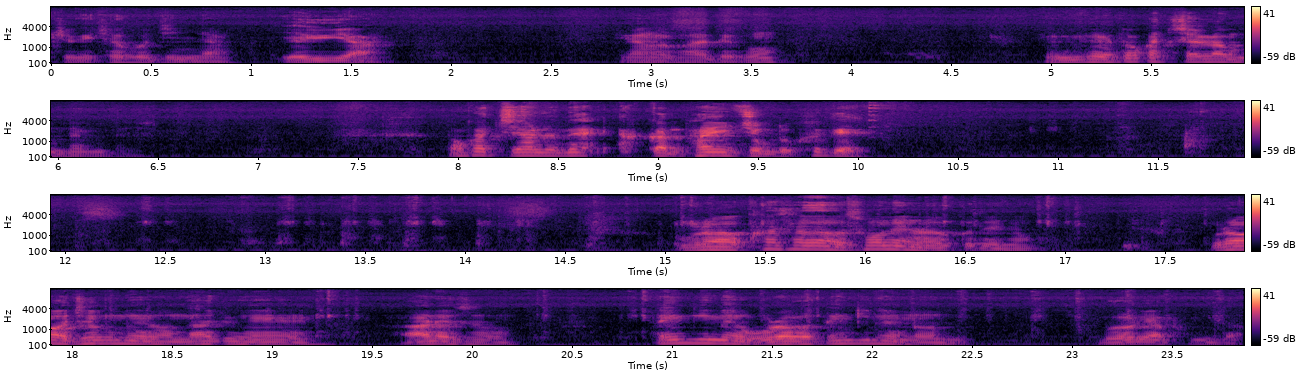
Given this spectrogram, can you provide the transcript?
이쪽에 접어진 양 여유양 양을 봐야 되고. 여기가 똑같이 잘라면 됩니다. 똑같이 자르는데 약간 반인치 정도 크게. 우라가 커서 손에는 없거든요 우라가 적으면 나중에 안에서 땡기면 우라가 땡기면은 머리 아픕니다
